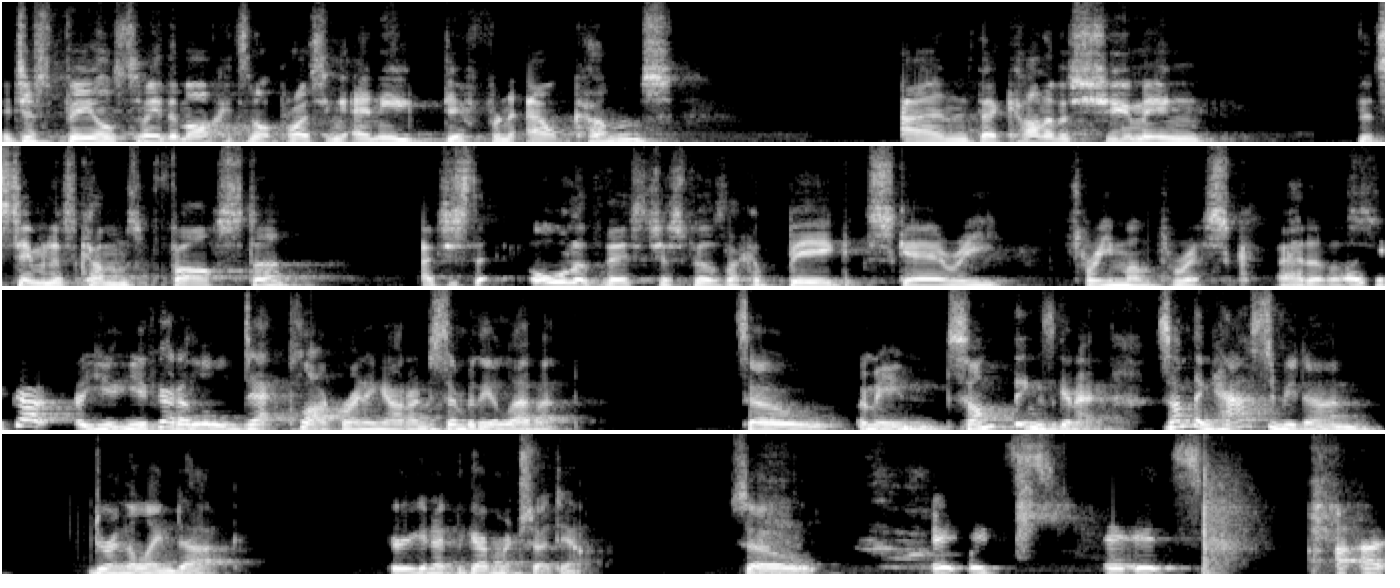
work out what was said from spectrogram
it just feels to me the market's not pricing any different outcomes, and they're kind of assuming that stimulus comes faster. I just all of this just feels like a big, scary three month risk ahead of us. Well, you've got you, you've got a little debt clock running out on December the 11th. So I mean, something's gonna something has to be done during the lame duck, or you're going to have the government shut down. So it, it's it's uh,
